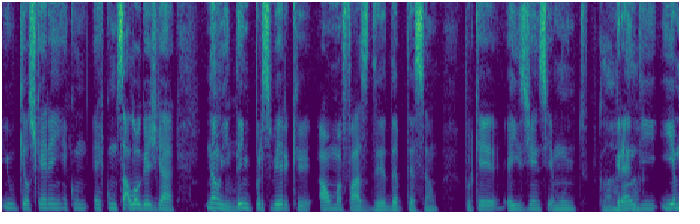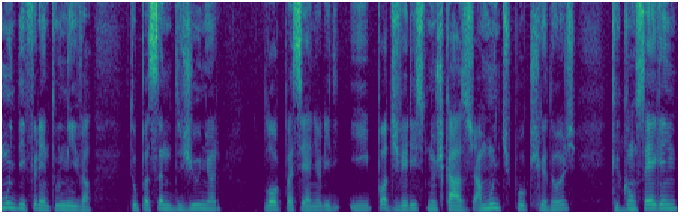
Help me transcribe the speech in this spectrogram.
e o que eles querem é, com- é começar logo a jogar. Não, Uhum. e tem que perceber que há uma fase de adaptação, porque a exigência é muito Claro, grande claro. E, e é muito diferente o nível. Tu passando de júnior logo para sénior e, e podes ver isso nos casos. Há muitos poucos jogadores que conseguem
